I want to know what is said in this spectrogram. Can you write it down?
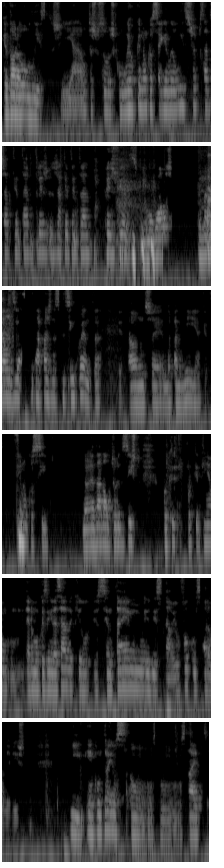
que adora o Ulisses e há outras pessoas como eu que não conseguem ler Ulisses apesar de já tentar três, já ter tentado três vezes. Uma delas uma delas ia à página 150 estávamos na pandemia eu não consigo. A dada altura desisto porque, porque tinha, era uma coisa engraçada que eu, eu sentei-me e disse não, eu vou começar a ler isto e encontrei um, um, um site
